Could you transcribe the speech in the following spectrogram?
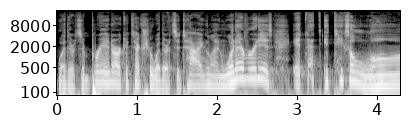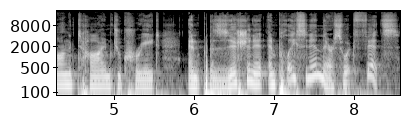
whether it's a brand architecture, whether it's a tagline, whatever it is. It that it takes a long time to create and position it and place it in there so it fits.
